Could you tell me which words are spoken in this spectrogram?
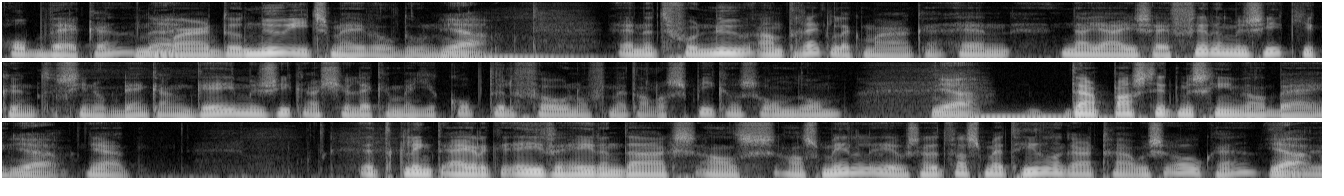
opwekken, Nee. maar er nu iets mee wil doen. ja, En het voor nu aantrekkelijk maken. En nou ja, je zei filmmuziek. Je kunt misschien ook denken aan gay muziek als je lekker met je koptelefoon of met alle speakers rondom. ja, Daar past dit misschien wel bij. ja. Ja. Het klinkt eigenlijk even hedendaags als, als middeleeuws. En dat was met Hildegard trouwens ook, hè? Ja. Eh,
